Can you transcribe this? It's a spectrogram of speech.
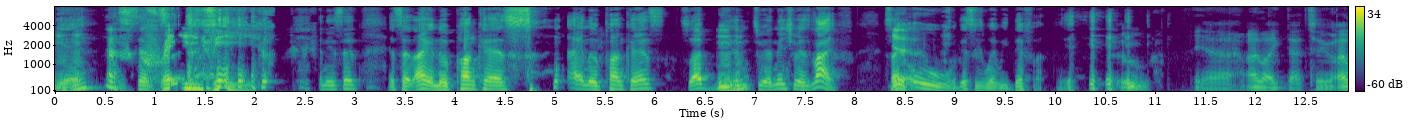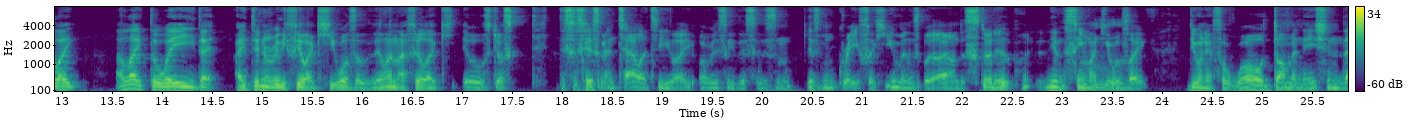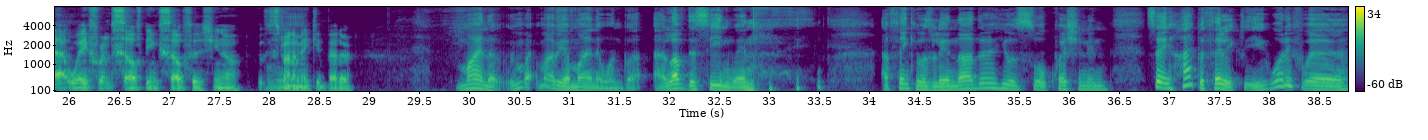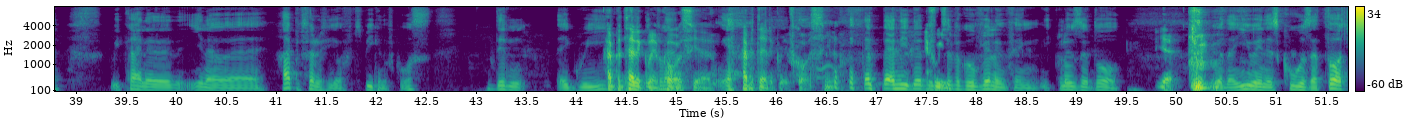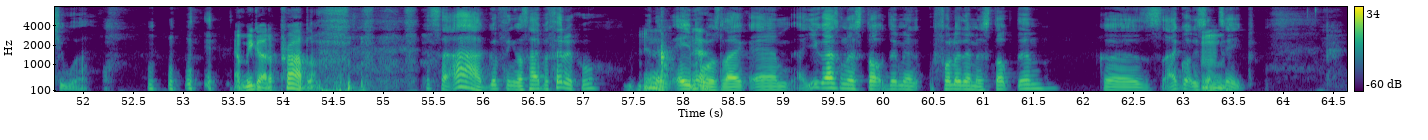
Yeah, Mhm. and he That's said, crazy. and he said, it said, I ain't no punk ass, I ain't no punk ass. So I beat him to an inch of his life. It's like, Mm-hmm. Oh, this is where we differ. Ooh, yeah, I like that too. I like I like the way that I didn't really feel like he was a villain. I feel like it was just this is his mentality. Like obviously this isn't isn't great for humans, but I understood it. It didn't seem like he Mm. was like doing it for world domination that way for himself, being selfish. You know, just trying to make it better. minor, it might, might be a minor one, but I love the scene when I think it was Leonardo. He was sort of questioning, say, hypothetically, what if we're we kind of, you know, uh, hypothetically of speaking, of course, didn't agree. Hypothetically, of course, yeah. Yeah. Hypothetically, of course, you know. and then he did If the we- typical villain thing. He closed the door. Yeah, Well, then you ain't as cool as I thought you were. and we got a problem. It's like, ah, good thing it was hypothetical. Yeah, And then April yeah. was like, um, are you guys gonna stop them and follow them and stop them? Because I got this on Mm. tape.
